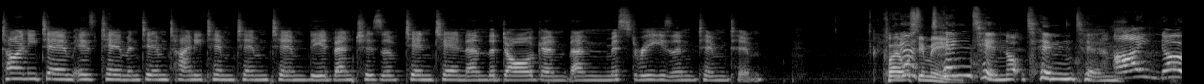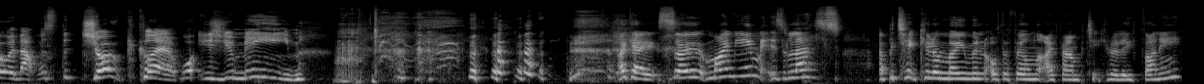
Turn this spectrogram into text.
Tiny Tim is Tim and Tim, Tiny Tim, Tim, Tim, the adventures of Tintin and the dog and, and mysteries and Tim Tim. Claire, No, what's your meme? Tintin, not Tim Tim. I know, and that was the joke, Claire. What is your meme? Okay, so my meme is less a particular moment of the film that I found particularly funny,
